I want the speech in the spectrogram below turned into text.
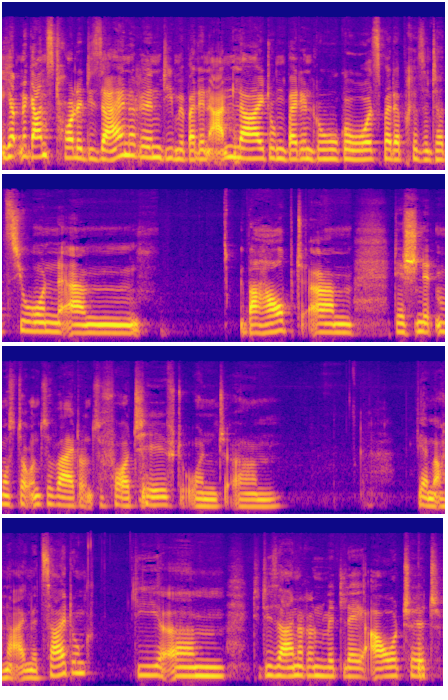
Ich habe eine ganz tolle Designerin, die mir bei den Anleitungen, bei den Logos, bei der Präsentation ähm, überhaupt ähm, der Schnittmuster und so weiter und so fort hilft. Und ähm, wir haben auch eine eigene Zeitung, die ähm, die Designerin mit layoutet.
